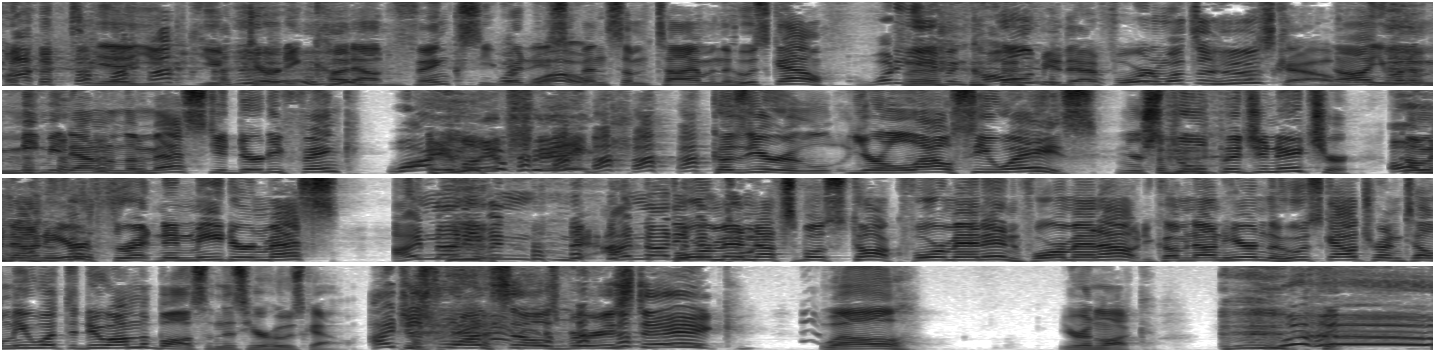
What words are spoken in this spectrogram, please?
What? Yeah, you, you dirty cutout finks. You ready to spend some time in the Hoosegow? What are you even calling me that for? And what's a who's cow? No, you want to meet me down in the mess, you dirty fink? Why am I a fink? Because of your your lousy ways and your stool pigeon nature. Coming oh down here, threatening me during mess. I'm not even. I'm not Four even. men doing- not supposed to talk. Four men in, four men out. You coming down here in the Hoosegow trying to tell me what to do? I'm the boss in this here Hoosegow. I just want Salisbury steak. Well, you're in luck.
